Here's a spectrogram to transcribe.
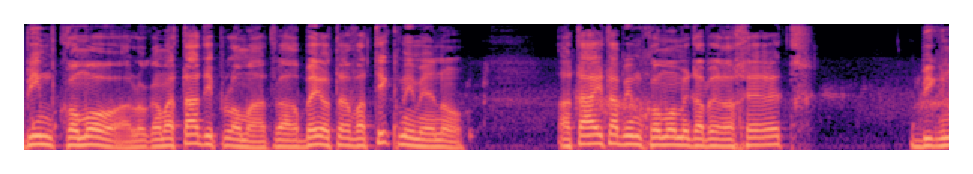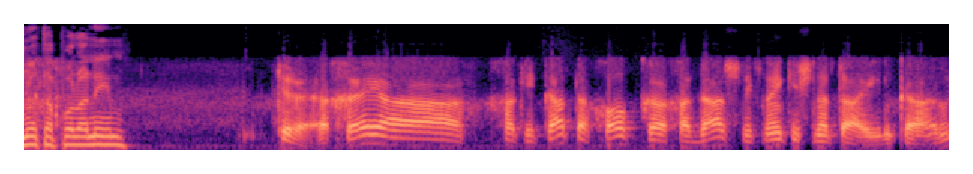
במקומו, הלוא גם אתה דיפלומט והרבה יותר ותיק ממנו. אתה היית במקומו מדבר אחרת? בגנות הפולנים? תראה, אחרי. חקיקת החוק החדש לפני כשנתיים כאן,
